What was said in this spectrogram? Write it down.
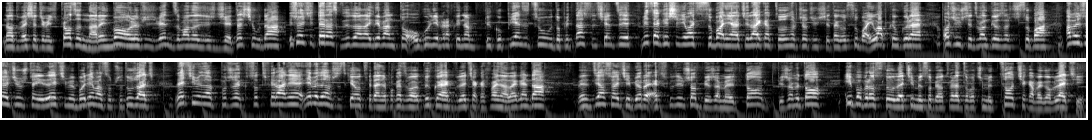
na 29% na Rainbow ulepszyć, więc mam nadzieję, że dzisiaj też się uda. I słuchajcie, teraz, gdy to nagrywam, to ogólnie brakuje nam tylko 500 subów do 15 tysięcy, więc jak jeszcze nie macie suba, nie macie lajka, to zostawcie oczywiście tego suba i łapkę w górę. Oczywiście dzwonki zostawcie suba, a my słuchajcie, już tutaj lecimy, bo nie ma co przedłużać. Lecimy na początek z otwieranie. Nie będę wam wszystkiego otwierania pokazywał, tylko jak wleci jakaś fajna legenda. Więc ja słuchajcie, biorę Exclusive Shop, bierzemy to, bierzemy to i po prostu lecimy sobie otwierać, zobaczymy co ciekawego wleci.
